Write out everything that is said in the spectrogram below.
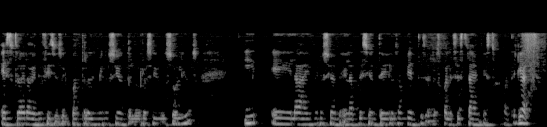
Esto traerá beneficios en cuanto a la disminución de los residuos sólidos y eh, la disminución en la presión de los ambientes en los cuales se extraen estos materiales.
